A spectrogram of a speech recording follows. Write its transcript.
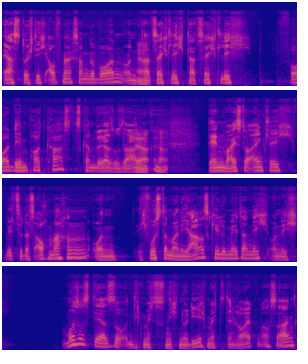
erst durch dich aufmerksam geworden und ja. tatsächlich, tatsächlich vor dem Podcast, das können wir ja so sagen. Ja. Denn weißt du eigentlich, willst du das auch machen? Und ich wusste meine Jahreskilometer nicht und ich muss es dir so, und ich möchte es nicht nur dir, ich möchte es den Leuten auch sagen,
